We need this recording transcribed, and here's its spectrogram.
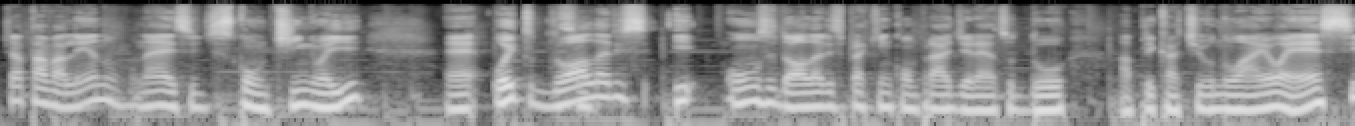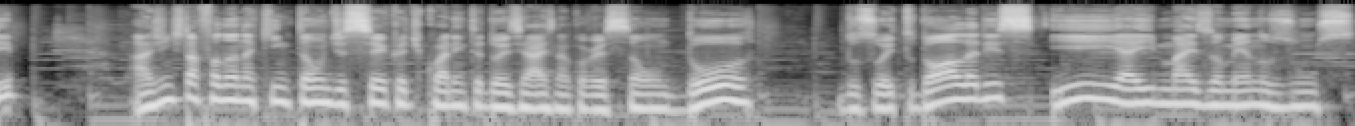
já tá valendo, né, esse descontinho aí. É 8 dólares Sim. e 11 dólares para quem comprar direto do aplicativo no iOS. A gente tá falando aqui então de cerca de 42 reais na conversão do dos 8 dólares e aí mais ou menos uns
